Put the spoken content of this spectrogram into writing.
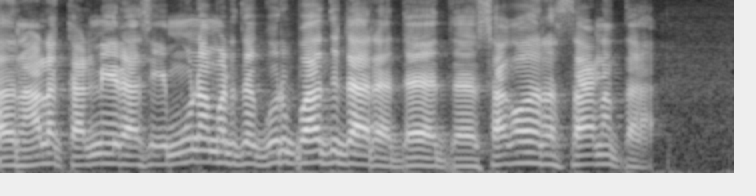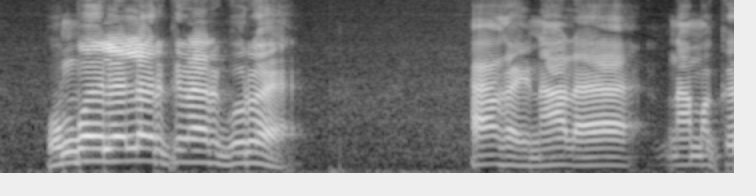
அதனால் கண்ணீர் ராசிக்கு மூணாம் இடத்த குரு பார்த்துட்டாரு த த சகோதர ஸ்தானத்தை. ஒம்பதுலெல்லாம் இருக்கிறார் குரு. ஆகையினால் நமக்கு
